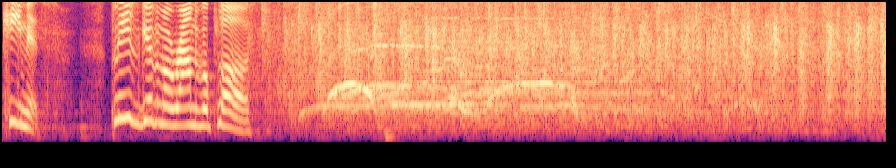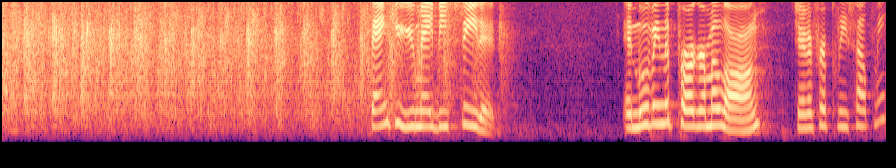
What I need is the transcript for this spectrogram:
Keenitz. Please give them a round of applause. Thank you. You may be seated. In moving the program along, Jennifer, please help me.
